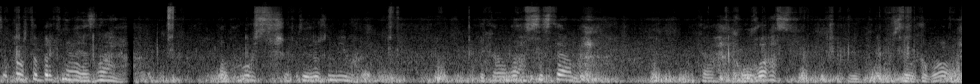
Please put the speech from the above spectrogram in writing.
це просто брехня, я знаю. А ось, щоб ти розумів, яка у нас система, яка у вас, і оборони,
